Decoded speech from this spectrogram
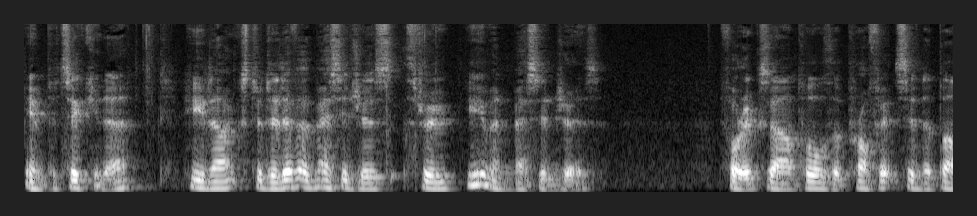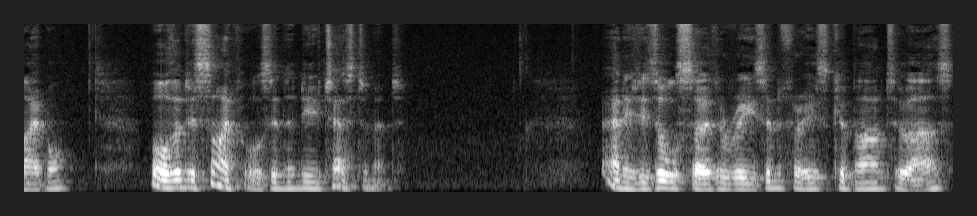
In particular, he likes to deliver messages through human messengers. For example, the prophets in the Bible or the disciples in the New Testament. And it is also the reason for his command to us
